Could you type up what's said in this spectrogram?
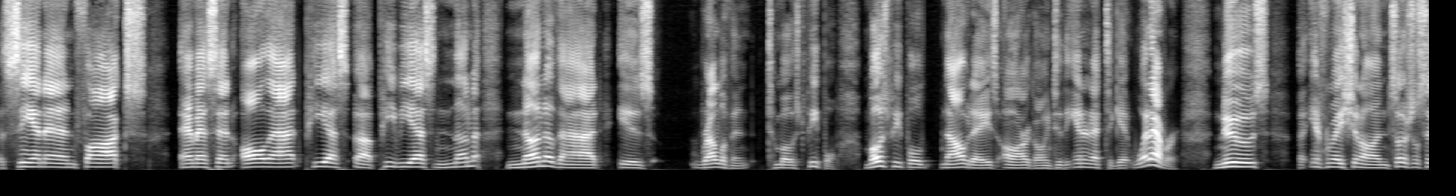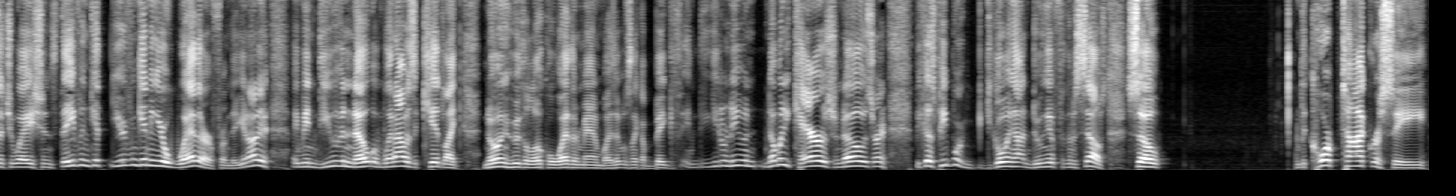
CNN, Fox, MSN, all that, PS, uh, PBS, none, none of that is relevant to most people. Most people nowadays are going to the internet to get whatever news, uh, information on social situations. They even get you're even getting your weather from there. You're not. Even, I mean, do you even know when I was a kid, like knowing who the local weatherman was? It was like a big thing. You don't even nobody cares or knows or because people are going out and doing it for themselves. So the corptocracy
